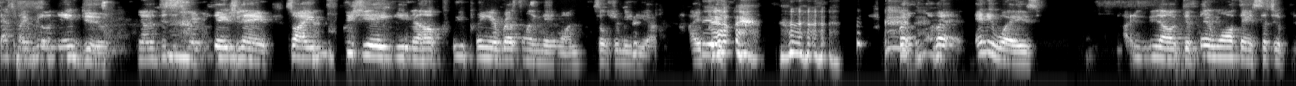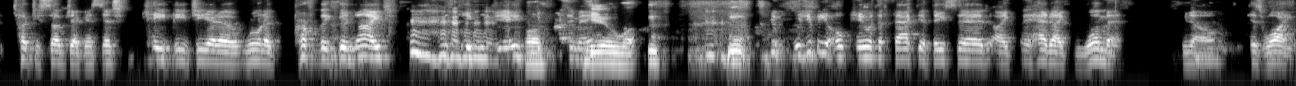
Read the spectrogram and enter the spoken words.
"That's my real name, dude. You know, this is my stage name." So I appreciate you know you putting your wrestling name on social media. I appreciate. Yep. but but anyways, you know, the Benoit thing is such a touchy subject, and since KPG had to ruin a perfectly good night, KPG, uh, you would you be okay with the fact if they said like they had like woman, you know, his wife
